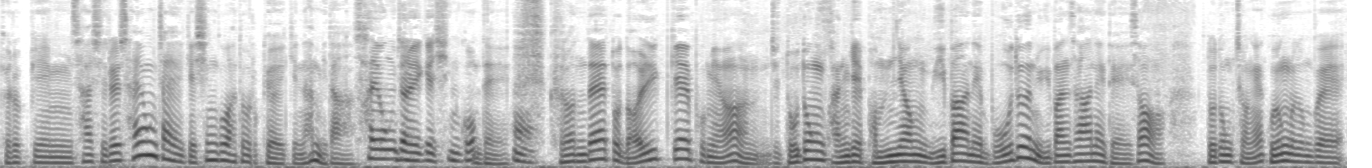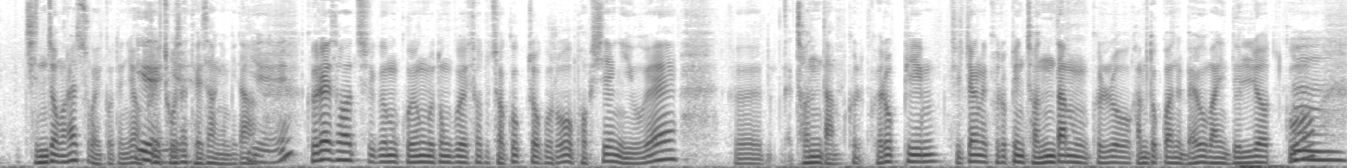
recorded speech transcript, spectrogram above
괴롭힘 사실을 사용자에게 신고하도록 되어 있기는 합니다. 사용자에게 신고? 네. 어. 그런데 또 넓게 보면 이제 노동관계 법령 위반의 모든 위반 사안에 대해서 노동청에 고용노동부에 진정을 할 수가 있거든요. 예, 그게 조사 예. 대상입니다. 예. 그래서 지금 고용노동부에서도 적극적으로 법 시행 이후에 그 전담 그 괴롭힘 직장 내 괴롭힘 전담 근로 감독관을 매우 많이 늘렸고 음.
